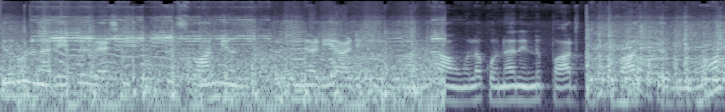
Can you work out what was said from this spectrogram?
தெருவில் நிறைய பேர் வேஷம் போட்டு சுவாமி வந்து பின்னாடியே ஆடிட்டு வருவாங்க. அவங்களாம் கொஞ்ச நேரம் நின்று பார்த்து பார்த்துட்டு தருவோம்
